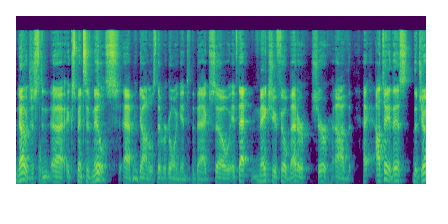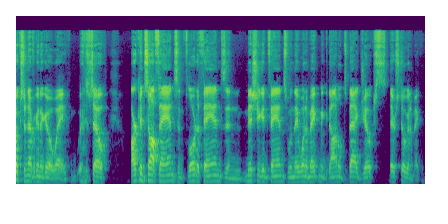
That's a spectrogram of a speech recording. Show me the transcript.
No, just uh, expensive meals at McDonald's that were going into the bag. So if that makes you feel better, sure. Uh, I, will tell you this: the jokes are never going to go away. So Arkansas fans and Florida fans and Michigan fans, when they want to make McDonald's bag jokes, they're still going to make them.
